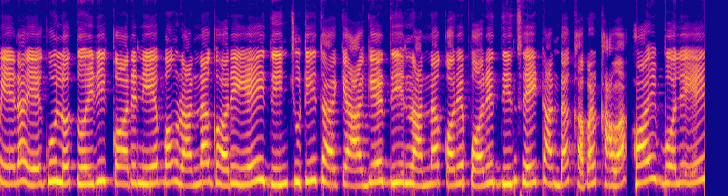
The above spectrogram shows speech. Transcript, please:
মেয়েরা এগুলো তৈরি করেন এবং রান্নাঘরে এই দিন ছুটি থাকে। আগের দিন রান্না করে, পরের দিন সেই ঠান্ডা খাবার খাওয়া হয় বলে এই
